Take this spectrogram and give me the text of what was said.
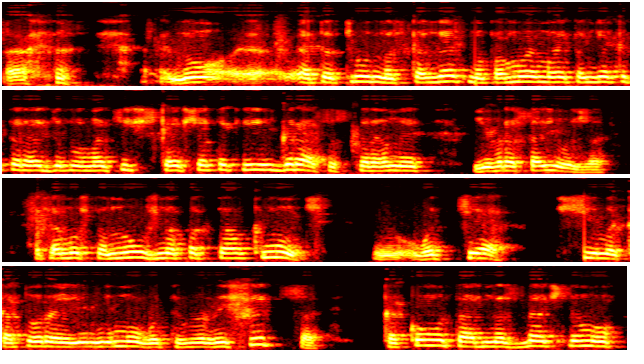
ну, это трудно сказать, но, по-моему, это некоторая дипломатическая все-таки игра со стороны Евросоюза. Потому что нужно подтолкнуть вот те силы, которые не могут решиться, к какому-то однозначному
